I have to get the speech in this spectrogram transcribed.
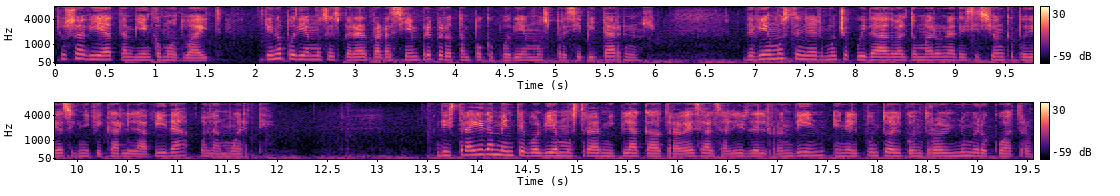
Yo sabía también como Dwight que no podíamos esperar para siempre, pero tampoco podíamos precipitarnos. Debíamos tener mucho cuidado al tomar una decisión que podía significarle la vida o la muerte. Distraídamente volví a mostrar mi placa otra vez al salir del rondín en el punto del control número 4.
